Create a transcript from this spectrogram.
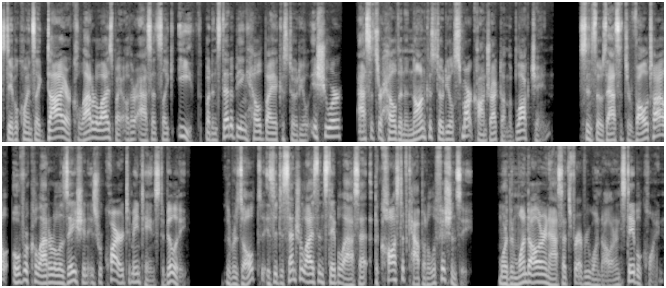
Stablecoins like DAI are collateralized by other assets like ETH, but instead of being held by a custodial issuer, assets are held in a non custodial smart contract on the blockchain. Since those assets are volatile, over collateralization is required to maintain stability. The result is a decentralized and stable asset at the cost of capital efficiency, more than $1 in assets for every $1 in stablecoin.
